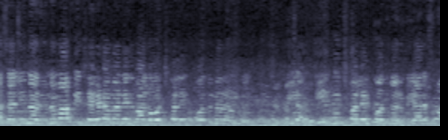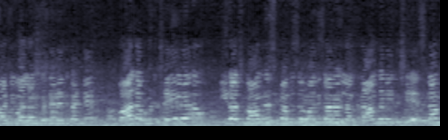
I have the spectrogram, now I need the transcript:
అసలు నిన్న రుణమాఫీ చేయడం అనేది వాళ్ళు ఓడ్చుకోలేకపోతున్నారు అనుకుంటుంది జీర్ణించుకోలేకపోతున్నారు బీఆర్ఎస్ పార్టీ వాళ్ళు అనుకుంటారు. ఎందుకంటే వాళ్ళు అప్పుడు చేయలేదు. ఈ రోజు కాంగ్రెస్ ప్రభుత్వం అధికారంలోకి రాగానే చేసినాం.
